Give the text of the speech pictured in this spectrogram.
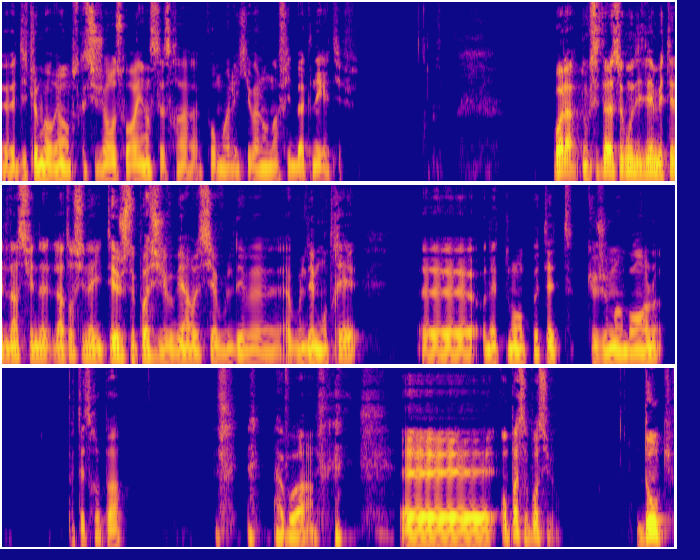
Euh, Dites-le moi vraiment, parce que si je reçois rien, ça sera pour moi l'équivalent d'un feedback négatif. Voilà, donc c'était la seconde idée, mettez de l'intentionnalité. Je sais pas si je bien réussir à vous le, à vous le démontrer. Euh, honnêtement, peut-être que je m'en branle, peut-être pas. à voir. euh, on passe au point suivant. Donc,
